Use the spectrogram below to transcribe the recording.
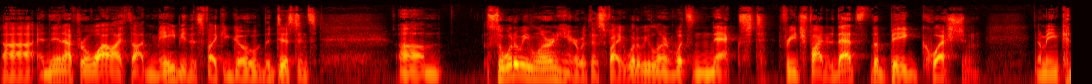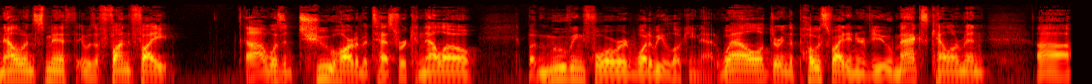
Uh, and then after a while, I thought maybe this fight could go the distance. Um, so what do we learn here with this fight? What do we learn? What's next for each fighter? That's the big question. I mean, Canelo and Smith, it was a fun fight. Uh, it wasn't too hard of a test for Canelo. But moving forward, what are we looking at? Well, during the post fight interview, Max Kellerman uh,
